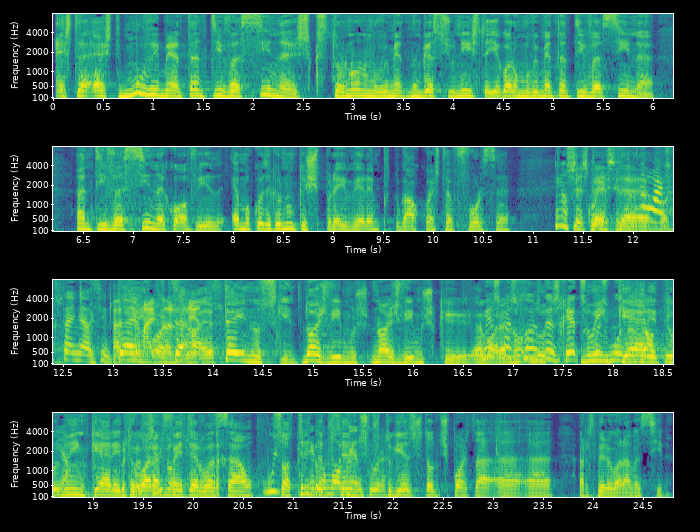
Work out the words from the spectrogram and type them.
esta, este movimento anti-vacinas que se tornou um movimento negacionista e agora um movimento anti-vacina, anti-vacina Covid, é uma coisa que eu nunca esperei ver em Portugal com esta força. Não sei se tem tanta Não acho que tenha assim é tanta mais força. nas tem, redes. tem no seguinte, nós vimos, nós vimos que agora Mesmo as no, pessoas no- das redes no inquérito, no inquérito agora feito em relação, só é como 30% dos portugueses estão dispostos a, a- a- a receber agora a vacina.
